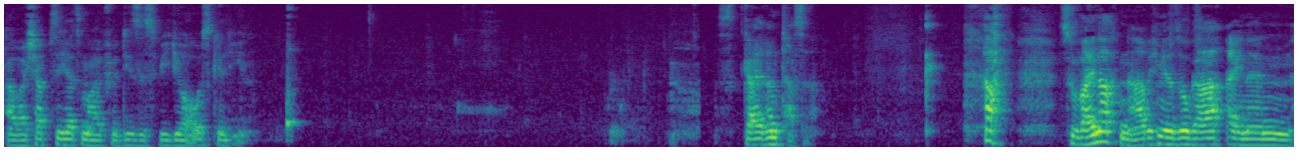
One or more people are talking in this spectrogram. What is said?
Aber ich habe sie jetzt mal für dieses Video ausgeliehen. Skyrim-Tasse. Zu Weihnachten habe ich mir sogar einen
